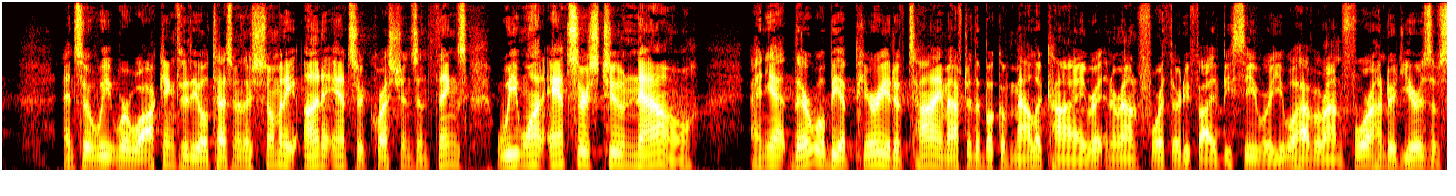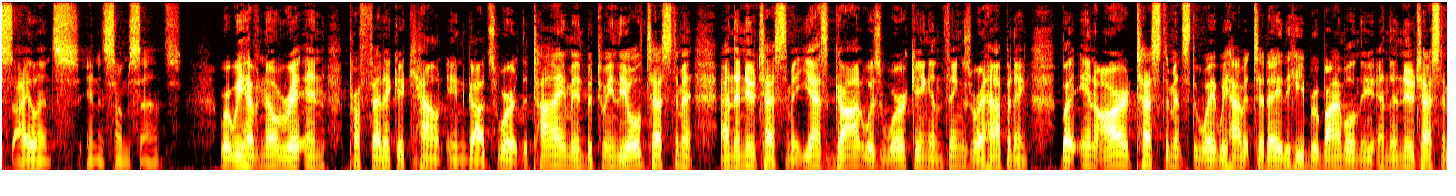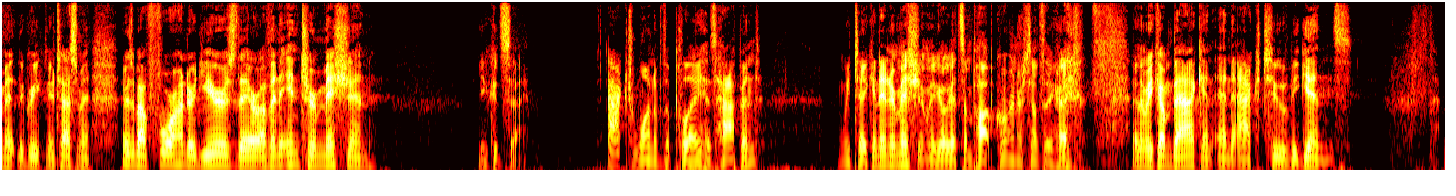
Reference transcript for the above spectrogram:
And so we, we're walking through the Old Testament. There's so many unanswered questions and things we want answers to now. And yet, there will be a period of time after the book of Malachi, written around 435 BC, where you will have around 400 years of silence in some sense where we have no written prophetic account in God's Word. The time in between the Old Testament and the New Testament, yes, God was working and things were happening, but in our testaments, the way we have it today, the Hebrew Bible and the, and the New Testament, the Greek New Testament, there's about 400 years there of an intermission, you could say. Act one of the play has happened. We take an intermission, we go get some popcorn or something, right? And then we come back and, and Act two begins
